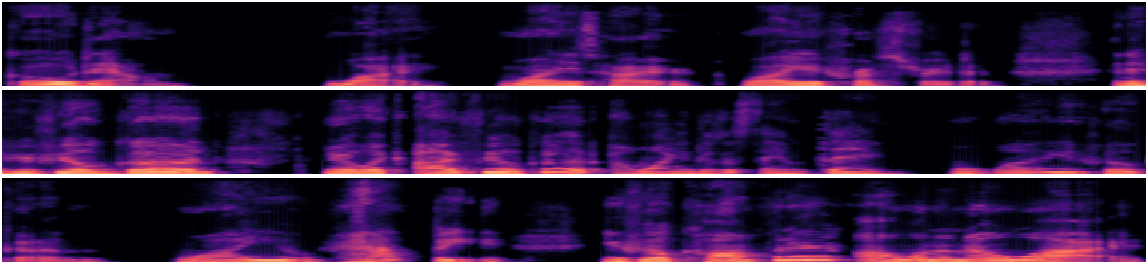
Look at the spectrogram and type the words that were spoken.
Go down. Why? Why are you tired? Why are you frustrated? And if you feel good, you're like, I feel good. I want you to do the same thing. Well, why do you feel good? Why are you happy? You feel confident? I want to know why.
